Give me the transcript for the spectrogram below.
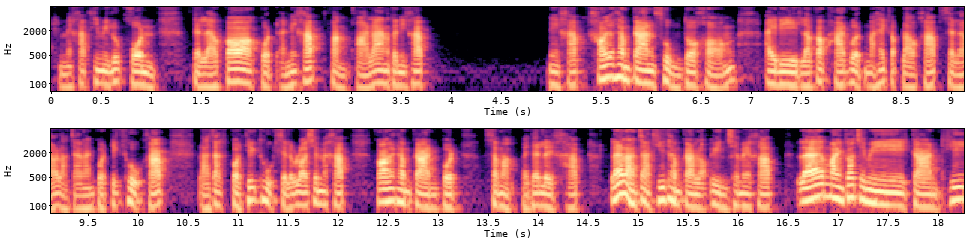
เห็นไหมครับที่มีรูปคน เสร็จแล้วก็กดอันนี้ครับฝั่งขวาล่างตัวนี้ครับ นี่ครับเขาจะทำการสุ่มตัวของ ID แล้วก็พาสเวิร์ดมาให้กับเราครับ เสร็จแล้วหลังจากนั้นกดทิกถูกครับ หลังจากกดทิกถูกเสร็จเรียบร้อยใช่ไหมครับ ก็ให้ทำการกดสมัครไปได้เลยครับ และหลังจากที่ทำการล็อกอินใช่ไหมครับ และมันก็จะมีการที่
